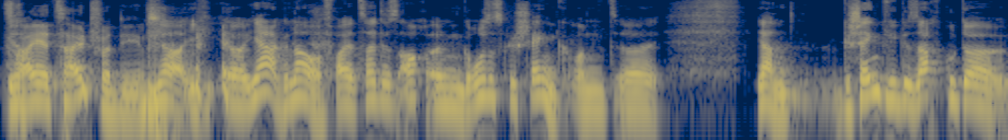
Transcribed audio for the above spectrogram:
freie Zeit verdient. Ja, ich, äh, ja, genau. Freie Zeit ist auch ein großes Geschenk. Und äh, ja, ein Geschenk, wie gesagt, guter,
